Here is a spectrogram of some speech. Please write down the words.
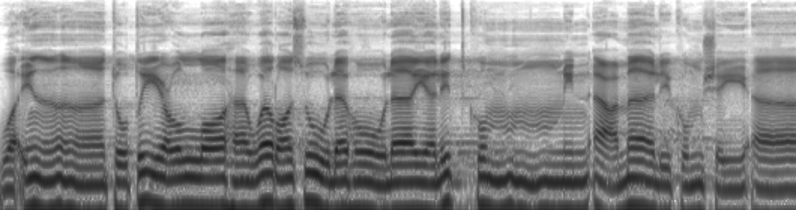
وان تطيعوا الله ورسوله لا يلدكم من اعمالكم شيئا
